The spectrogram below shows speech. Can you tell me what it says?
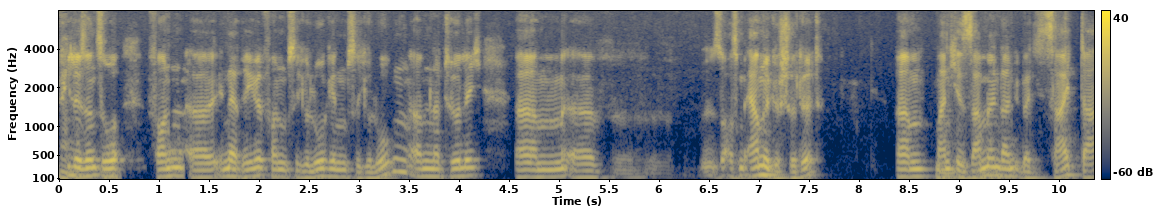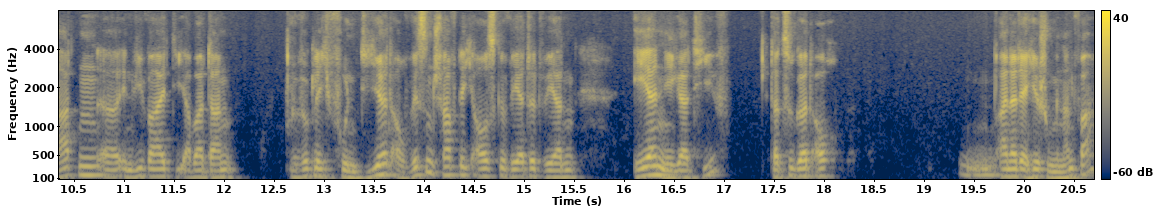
Viele mhm. sind so von, in der Regel von Psychologinnen und Psychologen ähm, natürlich ähm, so aus dem Ärmel geschüttelt ähm, manche sammeln dann über die Zeit Daten, äh, inwieweit die aber dann wirklich fundiert, auch wissenschaftlich ausgewertet werden, eher negativ. Dazu gehört auch einer, der hier schon genannt war.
